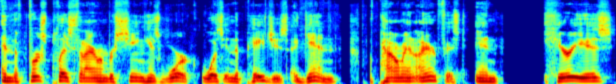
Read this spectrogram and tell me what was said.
And the first place that I remember seeing his work was in the pages, again, of Power Man Iron Fist. And here he is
